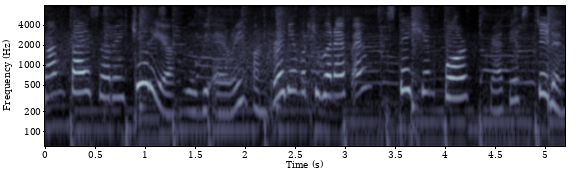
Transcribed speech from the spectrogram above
Santai Sore Ceria will be airing on Radio Mercubuana FM, Station for Creative Student.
